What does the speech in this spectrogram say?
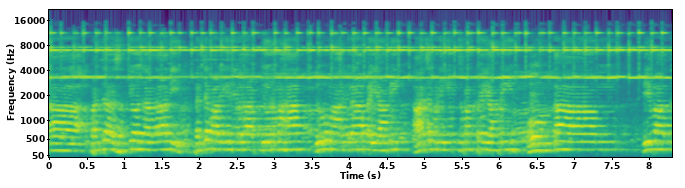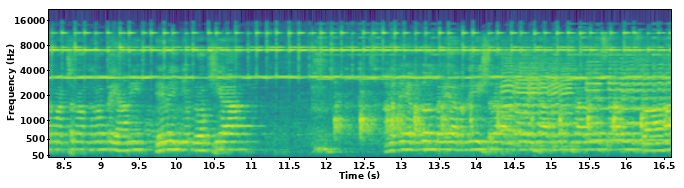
आ, पञ्च सत्योजातादि नमः। धूपमाग्रापयामि आचमनीयं समर्पयामि। ॐ तां। दीपान्तमक्षतां समर्पयामि। नैवेद्यं प्रोक्ष्य। अमृते अमृतोद्भवे अमृतेश्वर अमृतेश अमृतं श्रावय श्रावय स्वाहा।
